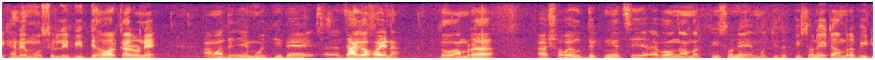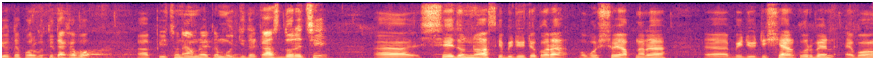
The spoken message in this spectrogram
এখানে মুসল্লি বৃদ্ধি হওয়ার কারণে আমাদের এই মসজিদে জায়গা হয় না। তো আমরা সবাই উদ্যোগ নিয়েছি এবং আমার পিছনে, মসজিদের পিছনে, এটা আমরা ভিডিওতে পরবর্তী দেখাবো। পিছনে আমরা একটা মসজিদের কাজ ধরেছি। সেই জন্য আজকে ভিডিওটি করা, অবশ্যই আপনারা ভিডিওটি শেয়ার করবেন এবং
